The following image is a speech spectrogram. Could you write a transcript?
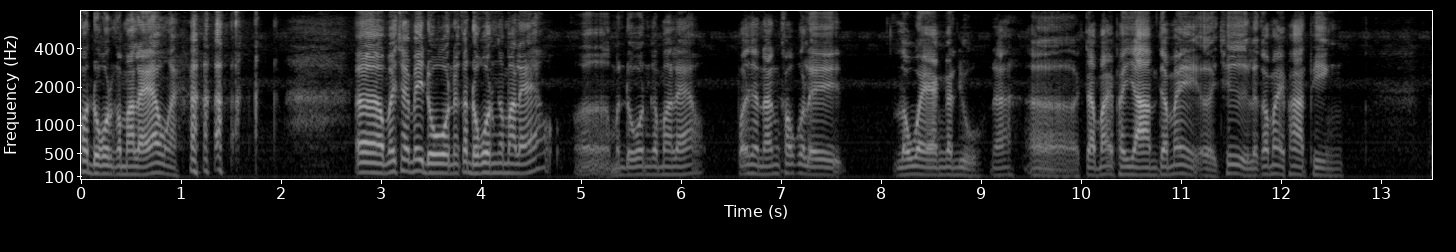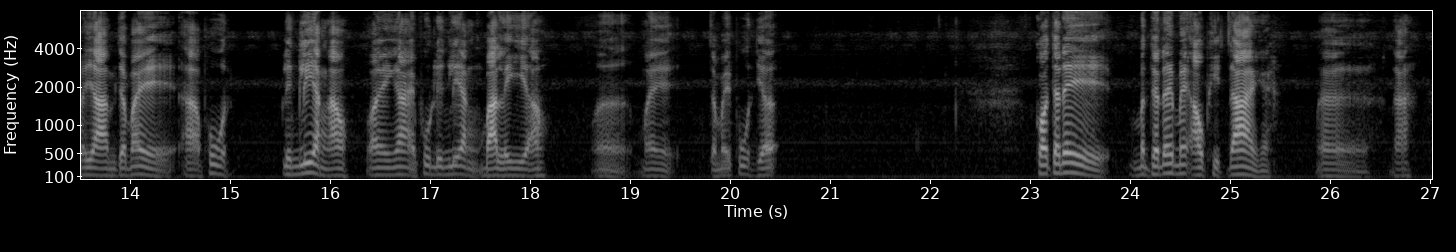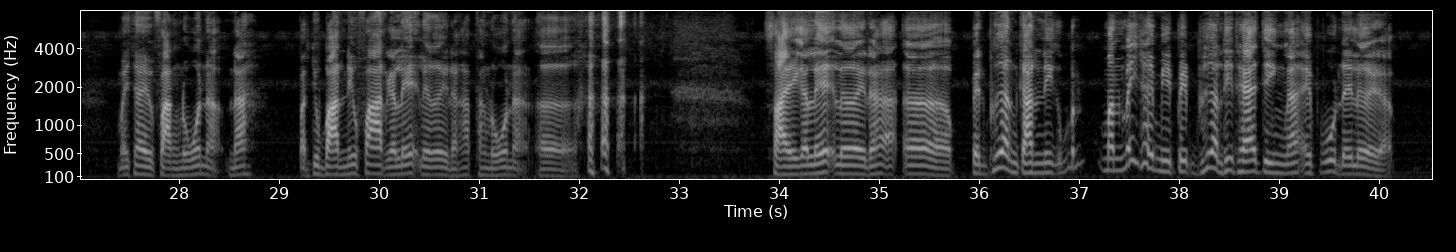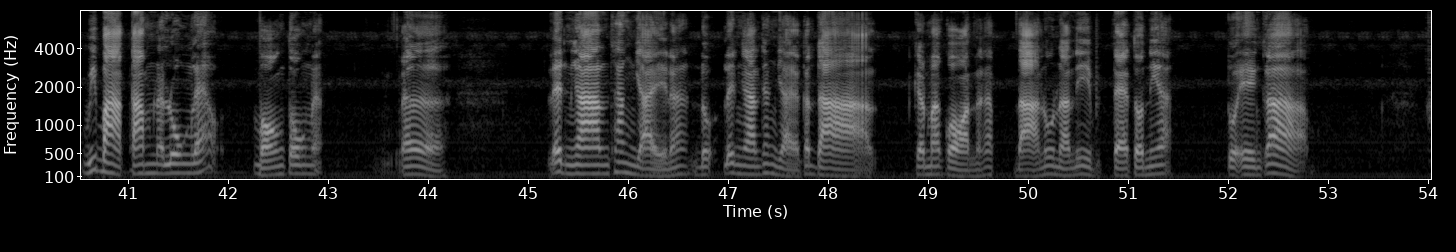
เขาโดนกันมาแล้วไง เออ ไม่ใช่ไม่โดนนะก็โดนกันมาแล้ว เออ มันโดนกันมาแล้ว เพราะฉะนั้นเขาก็เลยระแวงกันอยู่นะ เออจะไม่พยายามจะไม่เอ่ยชื่อ แล้วก็ไม่พาดพิง พยายามจะไม่อ่าพูดเลี่ยงๆเอาว่าง่าย พูดเลี่ยงๆบาลีเอา เออ ไม่จะไม่พูดเยอะ ก็จะได้มันจะได้ไม่เอาผิดได้ไง เออ นะ ไม่ใช่ฝั่งนู้นอะ นะ ปัจจุบันนี้วฟาดกันเละเลยนะครับ ทางโน้นอะ เออ ใส่กันเละเลยนะฮะเออ เป็นเพื่อนกันนี่มันมันไม่ใช่มีเป็นเพื่อนที่แท้จริงนะไอ้พูดได้เลยอะวิบากกรรมนะลงแล้วบอกตรงนะเออ เล่นงานช่างใหญ่นะเล่นงานช่างใหญ่ก็ด่ากันมาก่อนนะครับ ด่านู่นน่ะนี่ แต่ตอนเนี้ย ตัวเองก็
